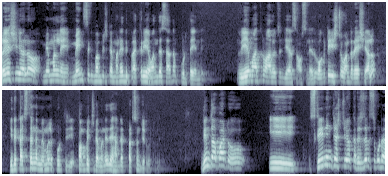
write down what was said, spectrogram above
రేషియోలో మిమ్మల్ని మెయిన్స్కి పంపించడం అనేది ప్రక్రియ వంద శాతం పూర్తయింది. నువ్వు ఏమాత్రం ఆలోచన చేయాల్సిన అవసరం లేదు. ఒకటి ఇష్ట వంద రేషియోలో ఇది ఖచ్చితంగా మిమ్మల్ని పూర్తి పంపించడం అనేది హండ్రెడ్ పర్సెంట్ జరుగుతుంది. దీంతో పాటు ఈ స్క్రీనింగ్ టెస్ట్ యొక్క రిజల్ట్స్ కూడా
